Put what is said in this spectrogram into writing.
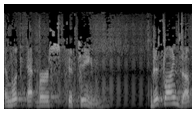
and look at verse 15. This lines up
